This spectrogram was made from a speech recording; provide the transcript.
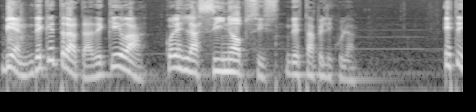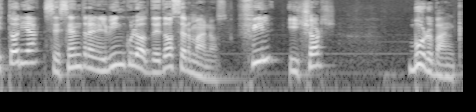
Bien, ¿de qué trata? ¿De qué va? ¿Cuál es la sinopsis de esta película? Esta historia se centra en el vínculo de dos hermanos, Phil y George Burbank.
